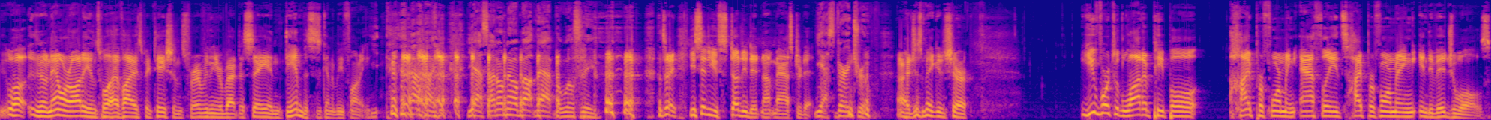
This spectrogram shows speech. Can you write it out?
Well, you know, now our audience will have high expectations for everything you're about to say, and damn, this is going to be funny. yes, I don't know about that, but we'll see. That's right. You said you've studied it, not mastered it. Yes, very true. All right, just making sure. You've worked with a lot of people, high performing athletes, high performing individuals.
